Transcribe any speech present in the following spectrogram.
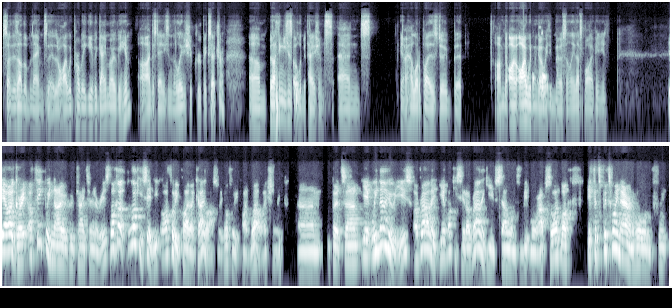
So there's other names there that I would probably give a game over him. I understand he's in the leadership group, etc. Um, but I think he's just got limitations, and you know a lot of players do. But I'm, I, I wouldn't go with him personally. That's my opinion. Yeah, I agree. I think we know who Kane Turner is. Like, like you said, I thought he played okay last week. I thought he played well, actually. Um, but um, yeah, we know who he is. I'd rather, yeah, like you said, I'd rather give someone a bit more upside. Like, if it's between Aaron Hall and Flynn,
